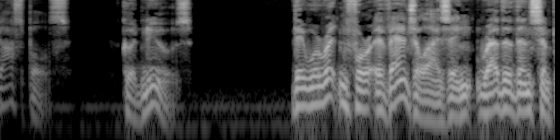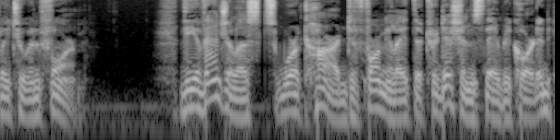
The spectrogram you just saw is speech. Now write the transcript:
Gospels, good news. They were written for evangelizing rather than simply to inform. The evangelists worked hard to formulate the traditions they recorded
